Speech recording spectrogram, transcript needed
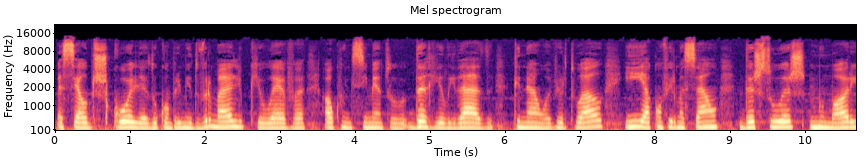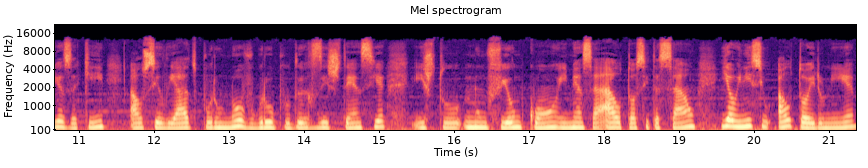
a célebre escolha do comprimido vermelho que o leva ao conhecimento da realidade que não a virtual e à confirmação das suas memórias aqui auxiliado por um novo grupo de resistência, isto num filme com imensa autocitação e ao início autoironia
